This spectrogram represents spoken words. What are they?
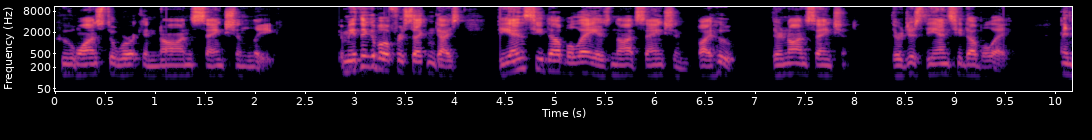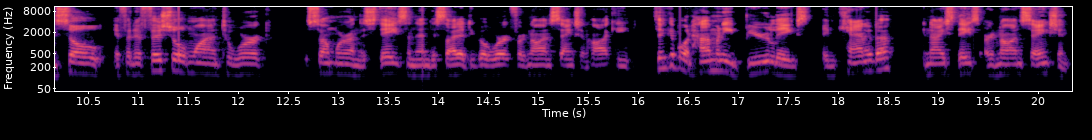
who wants to work in non-sanctioned league. I mean, think about it for a second, guys. The NCAA is not sanctioned by who? They're non-sanctioned. They're just the NCAA. And so, if an official wanted to work somewhere in the states and then decided to go work for non-sanctioned hockey, think about how many beer leagues in Canada, United States, are non-sanctioned.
